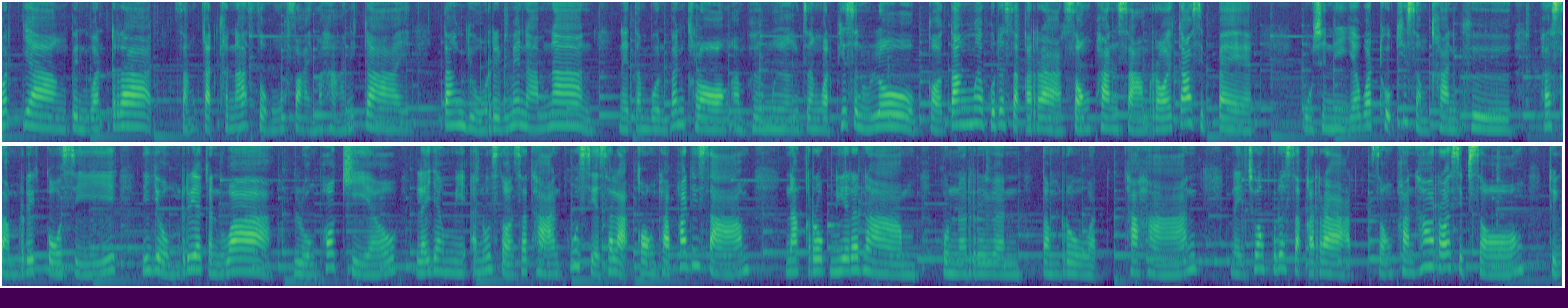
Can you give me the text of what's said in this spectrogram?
วัดยางเป็นวัดราช สังกัดคณะสงฆ์ฝ่ายมหานิกาย ตั้งอยู่ริมแม่น้ำน่าน ในตำบลบ้านคลองอำเภอเมืองจังหวัดพิษณุโลก ก่อตั้งเมื่อพุทธศักราช 2398 ปูชนียวัตถุที่สำคัญคือ พระสำริดโกสีนิยมเรียกกันว่า หลวงพ่อเขียว และยังมีอนุสรณ์สถานผู้เสียสละกองทัพภาคที่ 3 นักรบนิรนามพลเรือนตำรวจ ทหาร ในช่วงพุทธศักราช 2512 ถึง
